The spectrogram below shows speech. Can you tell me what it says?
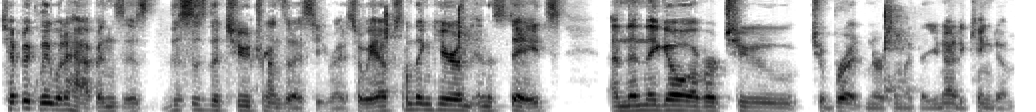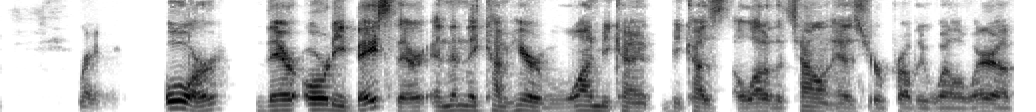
typically what happens is this is the two trends that I see, right? So we have something here in the states, and then they go over to to Britain or something like that, United Kingdom, Right. Or they're already based there and then they come here one because because a lot of the talent as you're probably well aware of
